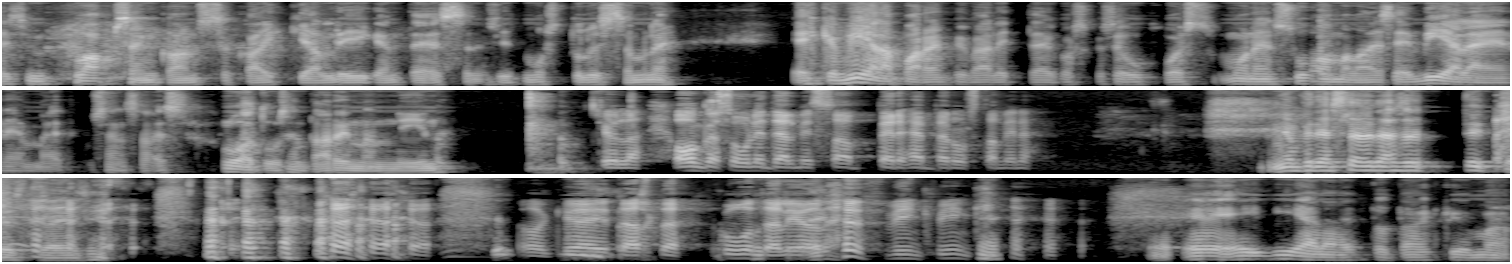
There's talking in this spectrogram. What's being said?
esimerkiksi lapsen kanssa kaikkiaan liikenteessä, niin sitten musta tulisi semmoinen ehkä vielä parempi välittäjä, koska se uppoisi monen suomalaiseen vielä enemmän, että kun sen saisi luotua sen tarinan niin. Kyllä. Onko suunnitelmissa perheen perustaminen? No pitäisi löytää se tyttöystävä ensin. Okei, okay, tästä kuuntelijoille vink vink. ei, ei vielä, että tota, kyllä mä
